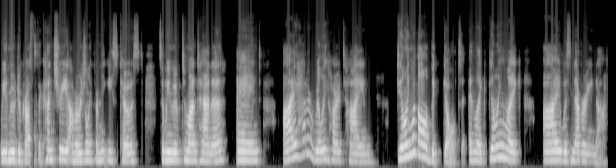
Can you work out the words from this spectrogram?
we had moved across the country. I'm originally from the East Coast. So we moved to Montana. And I had a really hard time dealing with all of the guilt and like feeling like I was never enough,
